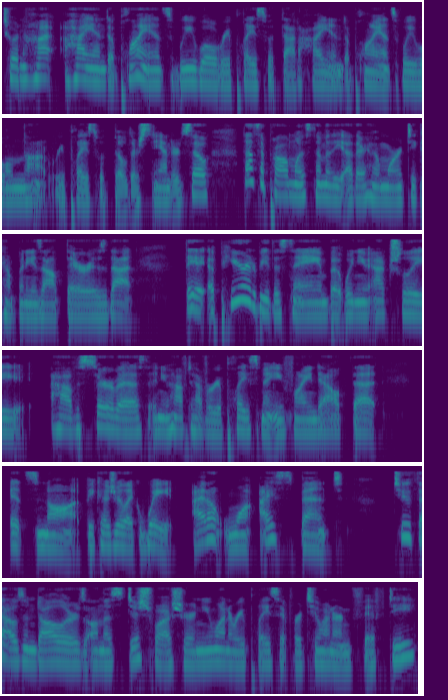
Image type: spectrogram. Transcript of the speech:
to a high, high-end appliance, we will replace with that high-end appliance. We will not replace with builder standard. So that's a problem with some of the other home warranty companies out there is that they appear to be the same, but when you actually have service and you have to have a replacement, you find out that it's not because you're like, wait, I don't want, I spent $2,000 on this dishwasher and you want to replace it for 250.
